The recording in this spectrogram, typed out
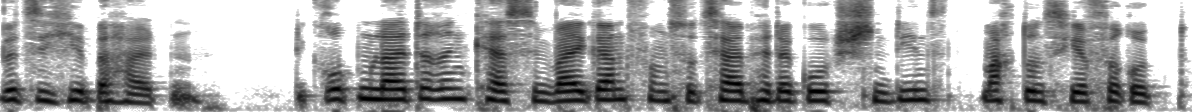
wird sie hier behalten. Die Gruppenleiterin Kerstin Weigand vom Sozialpädagogischen Dienst macht uns hier verrückt.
